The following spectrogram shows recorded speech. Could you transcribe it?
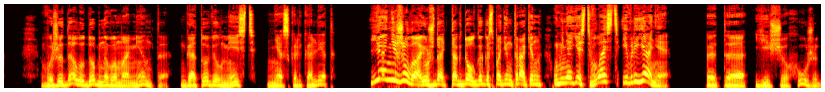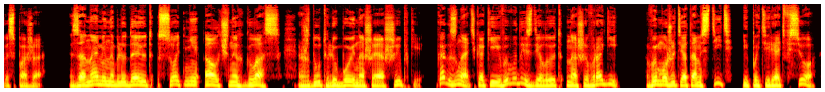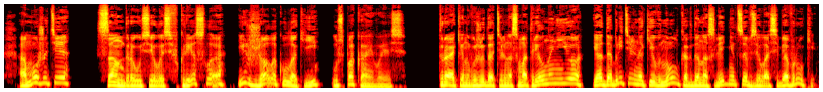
Выжидал удобного момента, готовил месть несколько лет. «Я не желаю ждать так долго, господин Тракен. У меня есть власть и влияние». «Это еще хуже, госпожа. За нами наблюдают сотни алчных глаз, ждут любой нашей ошибки. Как знать, какие выводы сделают наши враги? Вы можете отомстить и потерять все, а можете...» Сандра уселась в кресло и сжала кулаки, успокаиваясь. Тракен выжидательно смотрел на нее и одобрительно кивнул, когда наследница взяла себя в руки.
